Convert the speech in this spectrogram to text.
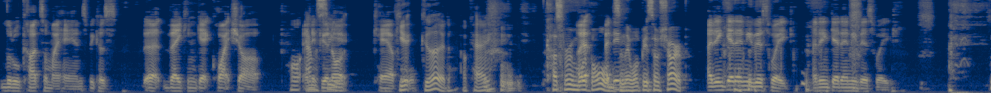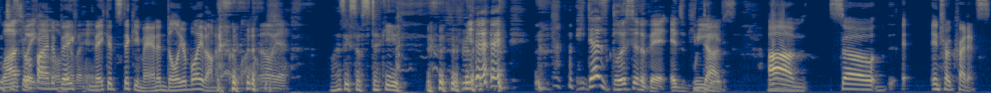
little cuts on my hands because uh, they can get quite sharp. well, And if you're not careful, get good, okay? Cut through more I- I bones, didn't- and they won't be so sharp. I didn't get any this week. I didn't get any this week. Last just go week, find on a big naked sticky man and dull your blade on him for a while. Oh yeah, Why is he so sticky? he does glisten a bit. It's weird. He weird. does. Um. So, intro credits.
